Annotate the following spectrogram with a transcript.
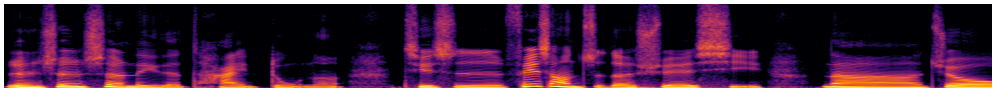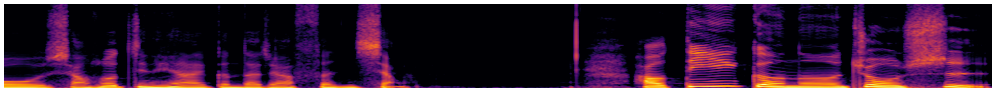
人生胜利的态度呢，其实非常值得学习。那就想说今天来跟大家分享。好，第一个呢，就是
